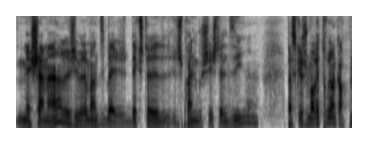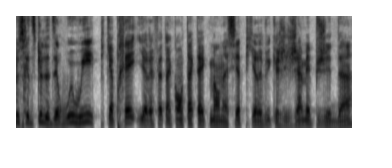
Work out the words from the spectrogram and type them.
méchamment, j'ai vraiment dit, ben, dès que je, te, prends une bouchée, je te le dis. Parce que je m'aurais trouvé encore plus ridicule de dire oui, oui, puis qu'après, il aurait fait un contact avec mon assiette, puis qu'il aurait vu que j'ai jamais pigé dedans,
